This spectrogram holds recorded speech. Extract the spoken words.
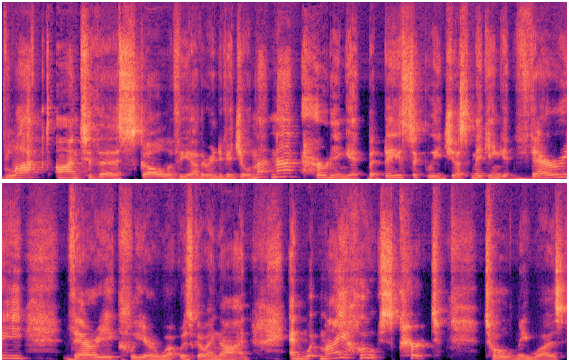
locked onto the skull of the other individual, not, not hurting it, but basically just making it very, very clear what was going on. And what my host, Kurt, told me was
